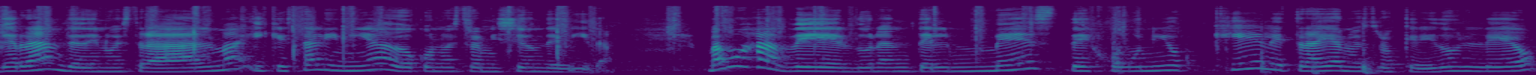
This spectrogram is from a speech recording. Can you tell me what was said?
grande de nuestra alma y que está alineado con nuestra misión de vida. Vamos a ver durante el mes de junio qué le trae a nuestros queridos Leo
